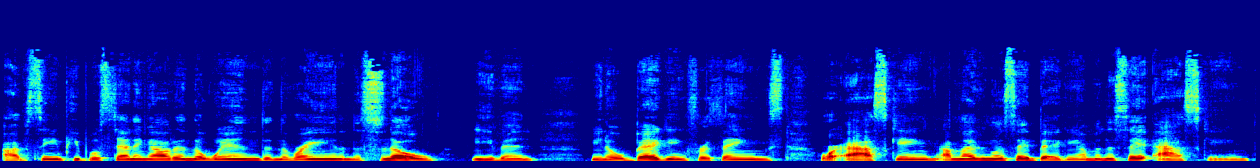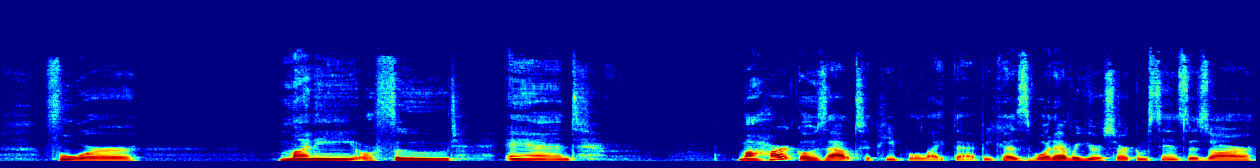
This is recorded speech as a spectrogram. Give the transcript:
I've seen people standing out in the wind and the rain and the snow, even, you know, begging for things or asking. I'm not even going to say begging, I'm going to say asking for money or food. And my heart goes out to people like that because whatever your circumstances are,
